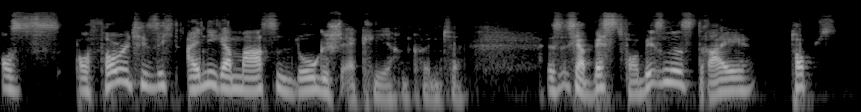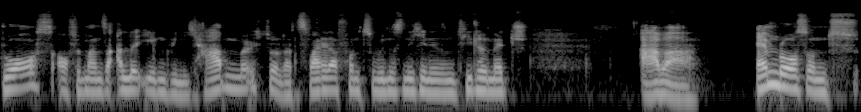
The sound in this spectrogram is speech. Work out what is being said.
aus Authority-Sicht einigermaßen logisch erklären könnte. Es ist ja Best for Business, drei Top-Draws, auch wenn man sie alle irgendwie nicht haben möchte, oder zwei davon zumindest nicht in diesem Titelmatch. Aber Ambrose und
